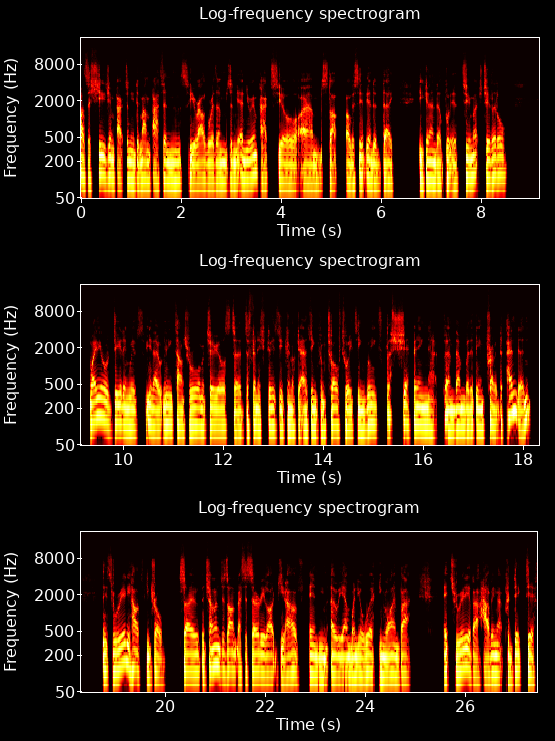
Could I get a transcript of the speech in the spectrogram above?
has a huge impact on your demand patterns, your algorithms, and, and your impacts your um, stock. Obviously, at the end of the day, you can end up with too much, too little. When you're dealing with, you know, lead times for raw materials to, to finished goods, you can look at anything from 12 to 18 weeks plus shipping. And then with it being product dependent, it's really hard to control. So the challenges aren't necessarily like you have in OEM when you're working line back. It's really about having that predictive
